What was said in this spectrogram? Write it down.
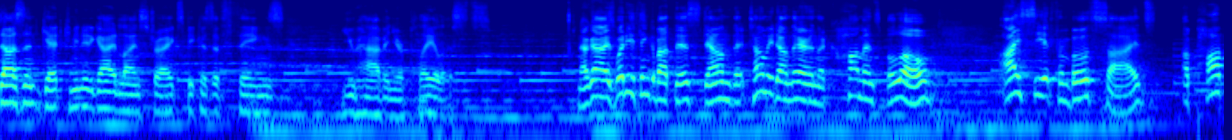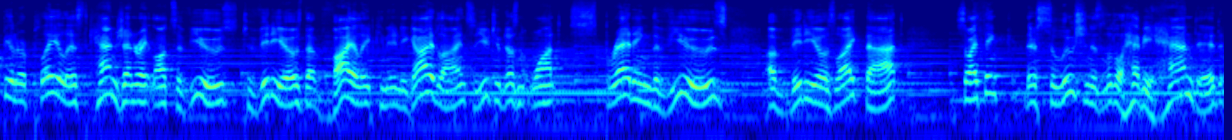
doesn't get community guideline strikes because of things you have in your playlists. Now guys, what do you think about this? Down there, tell me down there in the comments below. I see it from both sides a popular playlist can generate lots of views to videos that violate community guidelines, so YouTube doesn't want spreading the views of videos like that. So I think their solution is a little heavy-handed.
